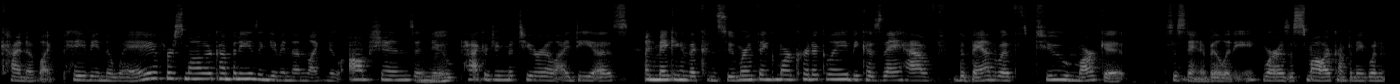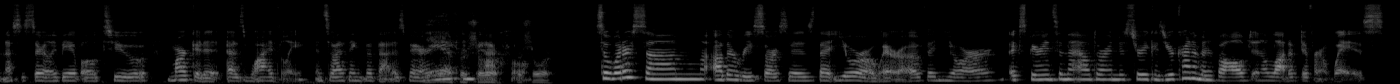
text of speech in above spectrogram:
kind of like paving the way for smaller companies and giving them like new options and mm-hmm. new packaging material ideas and making the consumer think more critically because they have the bandwidth to market sustainability, whereas a smaller company wouldn't necessarily be able to market it as widely. And so I think that that is very yeah, for impactful. Sure, for sure. So, what are some other resources that you're aware of in your experience in the outdoor industry? Because you're kind of involved in a lot of different ways.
